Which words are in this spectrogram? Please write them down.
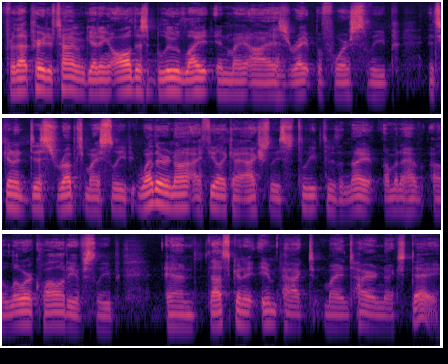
for that period of time, I'm getting all this blue light in my eyes right before sleep. It's going to disrupt my sleep. Whether or not I feel like I actually sleep through the night, I'm going to have a lower quality of sleep, and that's going to impact my entire next day.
